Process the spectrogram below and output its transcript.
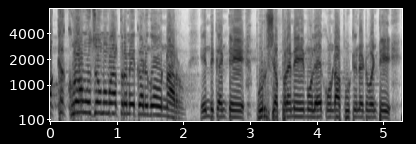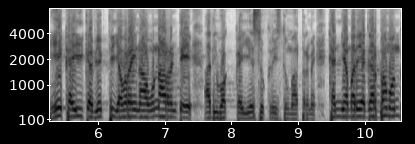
ఒక్క క్రోమోజోము మాత్రమే కనుగొ ఉన్నారు. ఎందుకంటే పురుష ప్రమేయము లేకుండా పుట్టినటువంటి ఏకైక వ్యక్తి ఎవరైనా ఉన్నారంటే అది ఒక్క యేసుక్రీస్తు మాత్రమే. కన్యమరియ గర్భమందు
